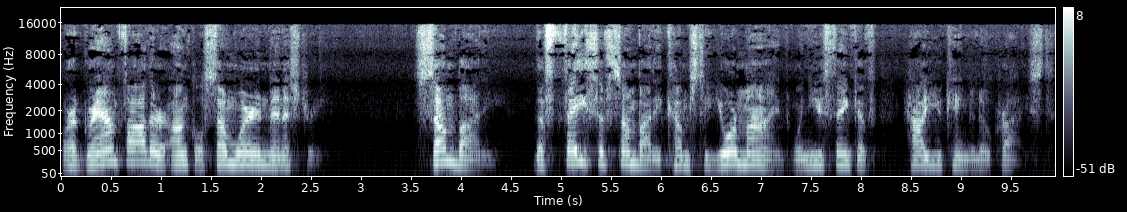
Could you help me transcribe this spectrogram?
or a grandfather or uncle somewhere in ministry. Somebody, the face of somebody comes to your mind when you think of how you came to know Christ.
